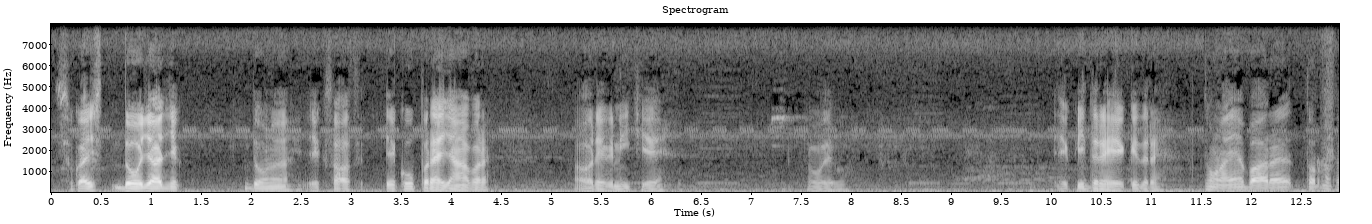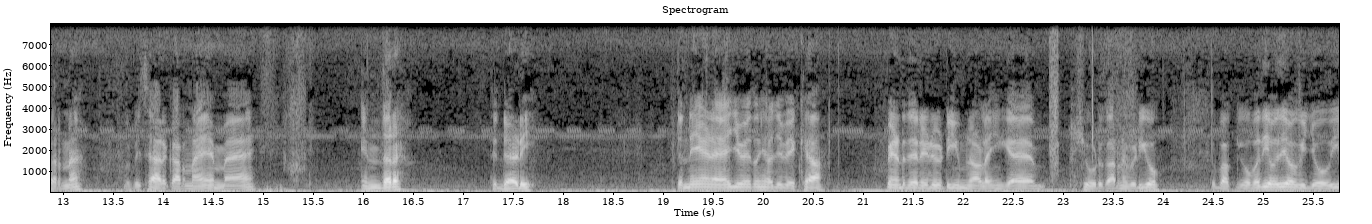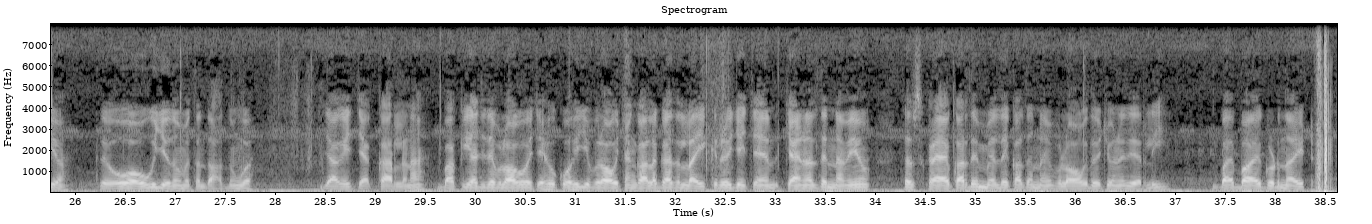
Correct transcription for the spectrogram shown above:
सो गाइस दो जहाज एक- दोनों एक साथ एक ऊपर है यहाँ पर और एक नीचे है वो देखो एक इधर है एक इधर है ਹੁਣ ਆਏ ਆ ਬਾਹਰ ਤੁਰਨ ਫਿਰਨ ਵੀ ਸੈਰ ਕਰਨ ਆਏ ਆ ਮੈਂ ਇੰਦਰ ਤੇ ਡੈਡੀ ਤਿੰਨੇ ਜਣੇ ਆਏ ਜਿਵੇਂ ਤੁਸੀਂ ਅੱਜ ਵੇਖਿਆ, ਪਿੰਡ ਦੇ ਰੇਡੀਓ ਟੀਮ ਨਾਲ ਅਸੀਂ ਗਏ ਸ਼ੂਟ ਕਰਨ ਵੀਡੀਓ ਤੇ ਬਾਕੀ ਉਹ ਵਧੀਆ ਵਧੀਆ ਹੋ ਗਈ ਜੋ ਵੀ ਆ, ਤੇ ਉਹ ਆਊਗੀ ਜਦੋਂ ਮੈਂ ਤੁਹਾਨੂੰ ਦੱਸ ਦੂੰਗਾ ਜਾ ਕੇ ਚੈੱਕ ਕਰ ਲੈਣਾ। ਬਾਕੀ ਅੱਜ ਦੇ ਵਲੌਗ ਵਿੱਚ ਇਹੋ ਕੋਈ ਜੇ ਵਲੌਗ ਚੰਗਾ ਲੱਗਾ ਤਾਂ ਲਾਈਕ ਕਰਿਓ, ਜੇ ਚੈਨਲ ਤੇ ਨਵੇਂ ਹੋ ਸਬਸਕ੍ਰਾਈਬ ਕਰ ਦਿਓ। ਮਿਲਦੇ ਕੱਲ ਤਾਂ ਨਵੇਂ ਵਲੌਗ ਦੇ ਵਿੱਚ ਉਹਨੇ ਦੇਰ ਲਈ। Bye bye good night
